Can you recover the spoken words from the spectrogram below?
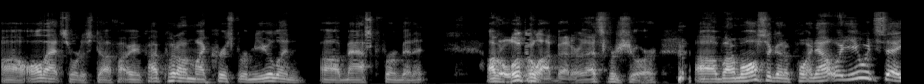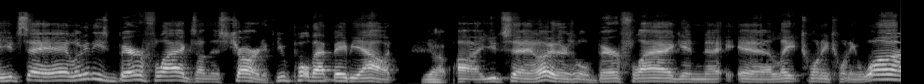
uh, all that sort of stuff. I mean, if I put on my Chris Vermeulen uh, mask for a minute, I'm going to look a lot better, that's for sure. Uh, but I'm also going to point out what you would say. You'd say, "Hey, look at these bear flags on this chart. If you pull that baby out, yeah, uh, you'd say, oh, there's a little bear flag in uh, uh late 2021,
